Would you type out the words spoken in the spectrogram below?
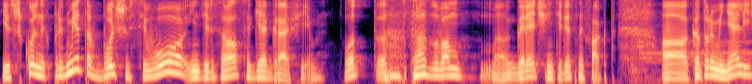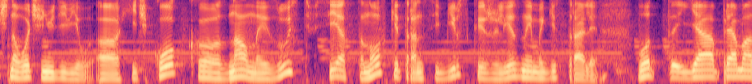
Из школьных предметов больше всего интересовался географией. Вот э, сразу вам э, горячий интересный факт, э, который меня лично очень удивил. Хичкок знал наизусть все остановки Транссибирской железной магистрали. Вот я прямо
